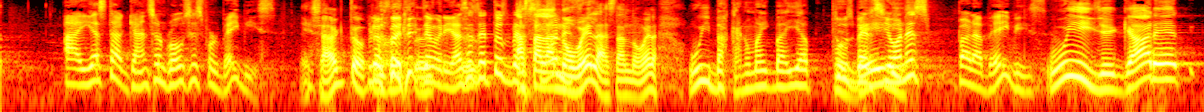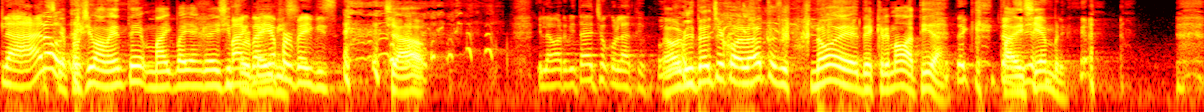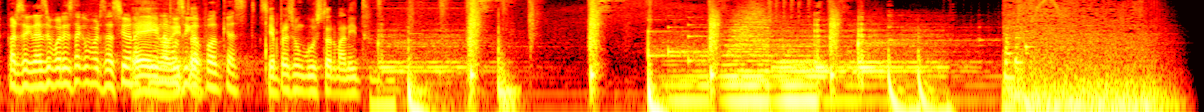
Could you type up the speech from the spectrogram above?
Ahí hasta Guns N' Roses for Babies. Exacto. Exacto. deberías hacer tus Hasta las versiones. novelas, hasta las novelas. Uy, bacano Mike Bahía. Tus babies. versiones para babies. Uy, you got it. Claro. Que próximamente Mike Bahía and Gracie Mike for Bahía babies. for babies. Chao. y la barbita de chocolate. La barbita de chocolate, sí. No, de, de crema batida. De que Para diciembre. Parce, gracias por esta conversación aquí en la. Música Podcast. Siempre es un gusto, hermanito.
